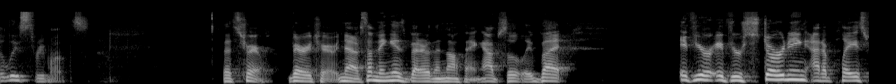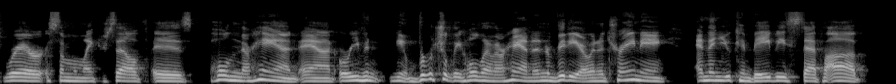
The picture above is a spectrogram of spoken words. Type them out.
at least three months. That's true. Very true. No, something is better than nothing. Absolutely. But if you're if you're starting at a place where someone like yourself is holding their hand and or even you know virtually holding their hand in a video in a training and then you can baby step up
